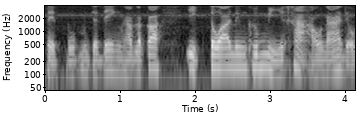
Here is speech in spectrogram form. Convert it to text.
เสร็จปุ๊บมันจะเด้งครับ แล้วก็อีกตัวหนึ่งคือหมีขาวนะ เดี๋ยว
